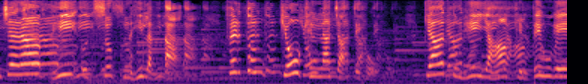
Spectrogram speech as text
जरा भी उत्सुक नहीं लगता। फिर तुम क्यों खिलना चाहते हो? क्या तुम्हें यहाँ खिलते हुए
